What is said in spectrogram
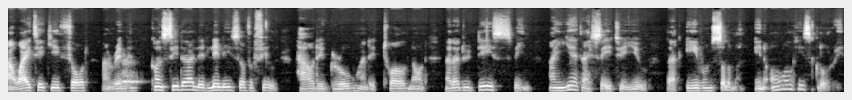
And why take ye thought and raiment? Consider the lilies of the field, how they grow, and they toil not, neither do they spin. And yet I say to you that even Solomon, in all his glory,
